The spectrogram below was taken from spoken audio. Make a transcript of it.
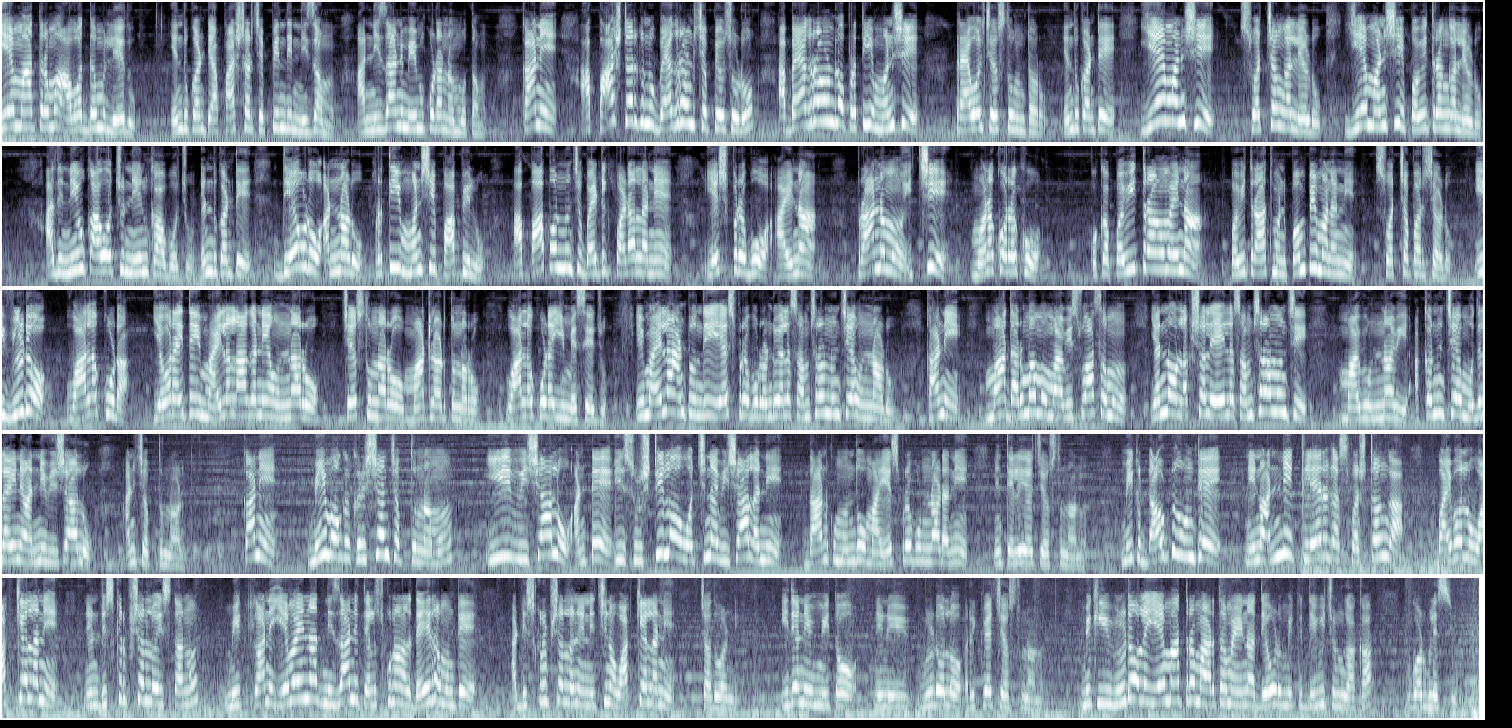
ఏ మాత్రము అబద్ధం లేదు. ఎందుకంటే ఆ పాస్టర్ చెప్పింది నిజం. ఆ నిజాన్ని మేము కూడా నమ్ముతాం. కానీ ఆ పాస్టర్కి నువ్వు బ్యాక్గ్రౌండ్ చెప్పేవు చూడు. ఆ బ్యాక్గ్రౌండ్లో ప్రతి మనిషి ట్రావెల్ చేస్తూ ఉంటారు. ఎందుకంటే ఏ మనిషి స్వచ్ఛంగా లేడు ఏ మనిషి పవిత్రంగా లేడు. అది నీవు కావచ్చు నేను కావచ్చు. ఎందుకంటే దేవుడు అన్నాడు ప్రతి మనిషి పాపీలు. ఆ పాపం నుంచి బయటికి పడాలనే యశ్ ప్రభు ఆయన ప్రాణము ఇచ్చి మన కొరకు ఒక పవిత్రమైన పవిత్ర ఆత్మని పంపి మనల్ని స్వచ్ఛపరిచాడు. ఈ వీడియో వాళ్ళకు కూడా ఎవరైతే ఈ మహిళలాగానే ఉన్నారో చేస్తున్నారో మాట్లాడుతున్నారో వాళ్ళకు కూడా ఈ మెసేజ్. ఈ మహిళ అంటుంది యేసు ప్రభు రెండు వేల సంవత్సరం నుంచే ఉన్నాడు. కానీ మా ధర్మము మా విశ్వాసము ఎన్నో లక్షల ఏళ్ళ సంవత్సరాల నుంచి మావి ఉన్నవి. అక్కడి నుంచే మొదలైన అన్ని విషయాలు అని చెప్తున్నాడు. కానీ మేము ఒక క్రిస్టియన్ చెప్తున్నాము. ఈ విషయాలు అంటే ఈ సృష్టిలో వచ్చిన విషయాలని దానికి ముందు మా యేసుప్రభు ఉన్నాడని నేను తెలియజేస్తున్నాను. మీకు డౌట్ ఉంటే నేను అన్నీ క్లియర్గా స్పష్టంగా బైబిల్ వాక్యాలని నేను డిస్క్రిప్షన్లో ఇస్తాను. మీకు కానీ ఏమైనా నిజాన్ని తెలుసుకున్న ధైర్యం ఉంటే ఆ డిస్క్రిప్షన్లో నేను ఇచ్చిన వాక్యాలని చదవండి. ఇదే నేను మీతో నేను ఈ వీడియోలో రిక్వెస్ట్ చేస్తున్నాను. మీకు ఈ వీడియోలో ఏమాత్రం అర్థమైనా దేవుడు మీకు దీవించును God bless you.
